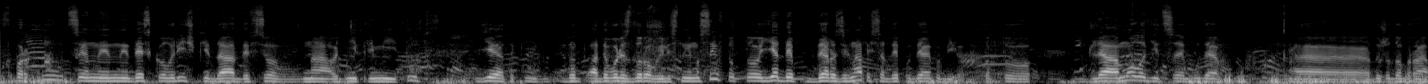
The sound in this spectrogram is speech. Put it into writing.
в парку, це не, не десь коло річки, да, де все на одній прямій. Тут є такий доволі здоровий лісний масив, тобто є де, де розігнатися, де, де побігати. Тобто для молоді це буде е, дуже добра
